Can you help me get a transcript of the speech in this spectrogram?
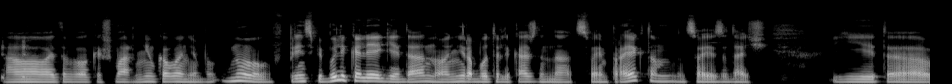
Это был кошмар. Ни у кого не было. Ну, в принципе, были коллеги, да, но они работали каждый над своим проектом, над своей задачей. И это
